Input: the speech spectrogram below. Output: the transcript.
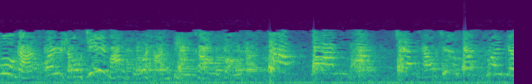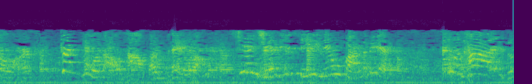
不敢还手，急忙躲闪避高峰。当当当，枪挑心环穿右耳，真不倒他还配吗？鲜血淋漓流满了面，四太子。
